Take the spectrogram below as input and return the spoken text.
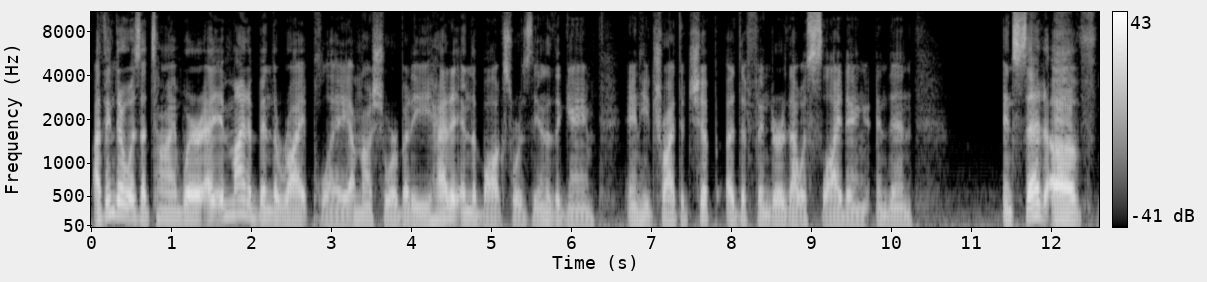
I think there was a time where uh, it might have been the right play. I'm not sure, but he had it in the box towards the end of the game, and he tried to chip a defender that was sliding, and then instead of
